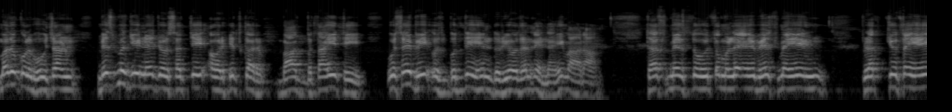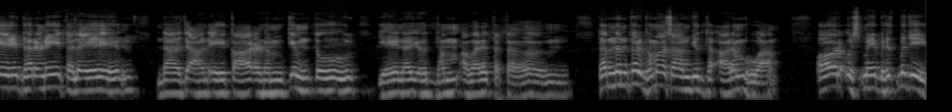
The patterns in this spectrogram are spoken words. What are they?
मधुकुल भूषण भीष्म जी ने जो सच्चे और हितकर बात बताई थी, उसे भी उस बुद्धिहीन दुर्योधन ने नहीं माना। तस्मिस्तु तुमले भीष्म प्रत्युत धरणी तले। न जाने कारणम किम तो। ये न युद्धम अवर्तत। तदनंतर घमासान युद्ध आरंभ हुआ और उसमें भीष्म जी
